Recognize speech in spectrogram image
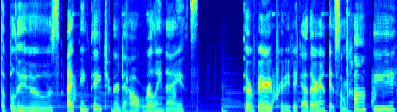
the blues. I think they turned out really nice. They're very pretty together. And get some coffee.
